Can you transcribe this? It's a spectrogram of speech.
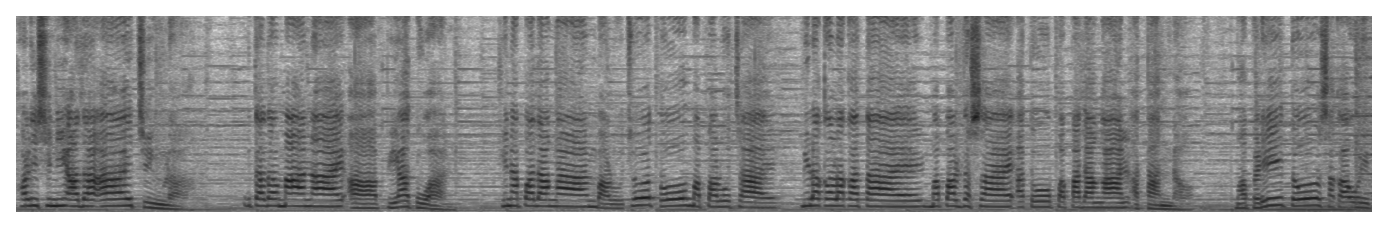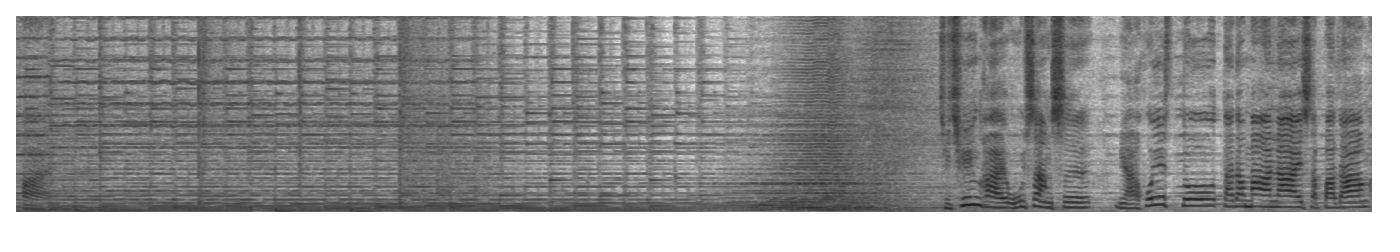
Halisini ada ay cingla. Utada maanay a piatuan hinapadangan baluco to mapalucay, milakalakatay, mapaldasay ato papadangan at tandaw. Mapalito sa kaulipay. Si Qinghai usang si miahuis to tadamaanay sa padang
